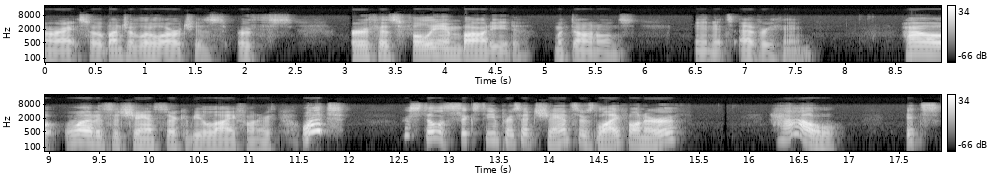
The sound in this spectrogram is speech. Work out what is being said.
Alright, so a bunch of little arches. Earth's Earth has fully embodied McDonald's in its everything. How, what is the chance there could be life on Earth? What? There's still a 16% chance there's life on Earth? How? it's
